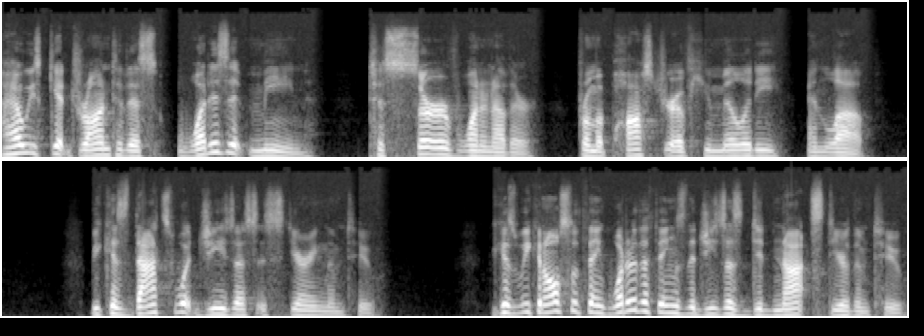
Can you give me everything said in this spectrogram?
I always get drawn to this what does it mean to serve one another from a posture of humility and love? Because that's what Jesus is steering them to. Because we can also think what are the things that Jesus did not steer them to?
